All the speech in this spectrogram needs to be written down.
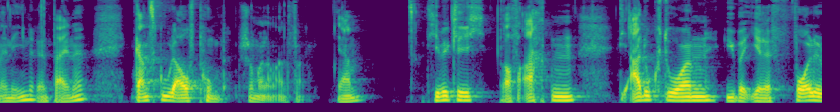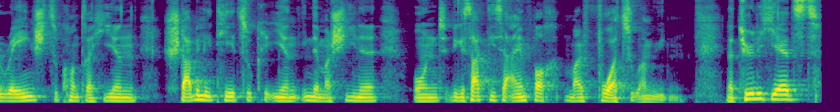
meine inneren Beine ganz gut aufpump, schon mal am Anfang. Ja, hier wirklich darauf achten, die Adduktoren über ihre volle Range zu kontrahieren, Stabilität zu kreieren in der Maschine und wie gesagt, diese einfach mal vorzuermüden. Natürlich jetzt,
